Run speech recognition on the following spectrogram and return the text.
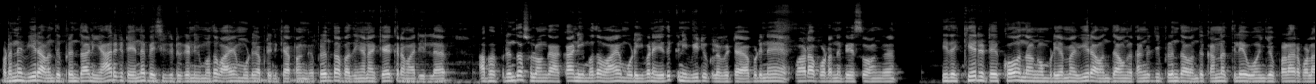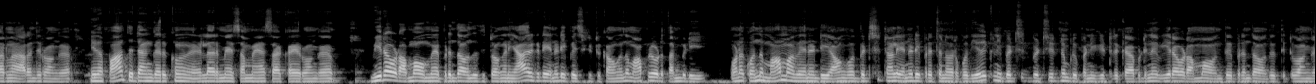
உடனே வீரா வந்து பிருந்தா நீ யார்கிட்ட என்ன பேசிக்கிட்டு இருக்க? நீ மொதல் வாய மூடு அப்படின்னு கேட்பாங்க. பிருந்தா பார்த்தீங்கன்னா கேட்குற மாதிரி இல்லை. அப்போ பிருந்தா சொல்லுவாங்க அக்கா நீ மொதல் வாய மூடு இவனை எதுக்கு நீ வீட்டுக்குள்ளே விட்ட? அப்படின்னு வாடா போடன்னு பேசுவாங்க. இதை கேட்டுட்டு கோவம் தாங்க முடியாமல் வீரா வந்து அவங்க தங்கச்சி பிருந்தா வந்து கன்னத்திலே ஓங்கி பலர் பலர்னு அரைஞ்சிருவாங்க. இதை பார்த்துட்டு அங்கே இருக்கும் எல்லாருமே செம்மையாக சாக்காயிருவாங்க வீராவோட அம்மாவுமே பிருந்தா வந்து திட்டுவாங்க நீ யாருக்கிட்ட என்னடி பேசிக்கிட்டு இருக்காங்க வந்து மாப்பிளையோட தம்பிடி. உனக்கு வந்து மாமா வேணும்டி. அவங்க பெட்ஷீட்னால என்னடி பிரச்சனை வரப்போகுது? எதுக்கு நீ பெட்ஷீட் பெட்ஷீட்னு இப்படி பண்ணிக்கிட்டு இருக்க? அப்படின்னு வீராவோட அம்மா வந்து பிருந்தா வந்து திட்டுவாங்க.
